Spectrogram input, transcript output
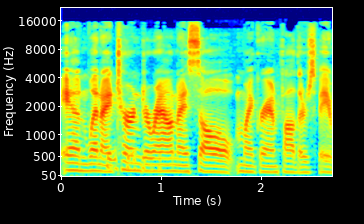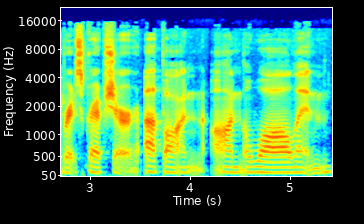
And when I turned around, I saw my grandfather's favorite scripture up on on the wall, and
